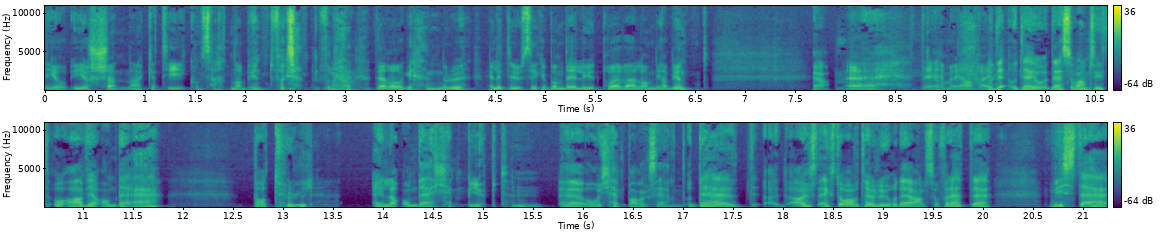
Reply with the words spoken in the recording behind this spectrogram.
i å, i å skjønne når konserten har begynt, f.eks. For, eksempel. for det, det er også, Når du er litt usikker på om det er lydprøve eller om de har begynt, ja. eh, det er mye arbeid. Og, det, og det, er jo, det er så vanskelig å avgjøre om det er bare tull, eller om det er kjempedypt mm. eh, og kjempeavansert. Og det, Jeg står av og til og lurer der, altså. For det at, eh, hvis det er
